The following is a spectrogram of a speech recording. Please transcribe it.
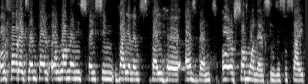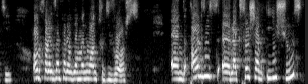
or for example, a woman is facing violence by her husband or someone else in the society, or for example, a woman want to divorce, and all these uh, like social issues,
